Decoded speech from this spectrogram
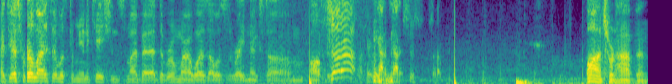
I just realized it was communications. My bad. The room where I was, I was right next to um, office. Shut up! Okay, we got it. We got it. Shush. Shut up. Watch what happened.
